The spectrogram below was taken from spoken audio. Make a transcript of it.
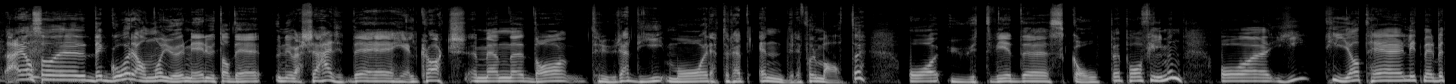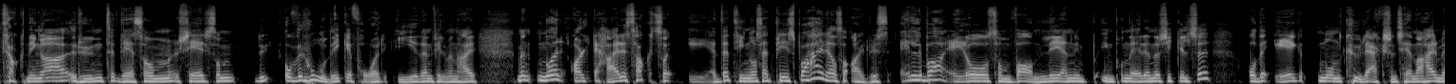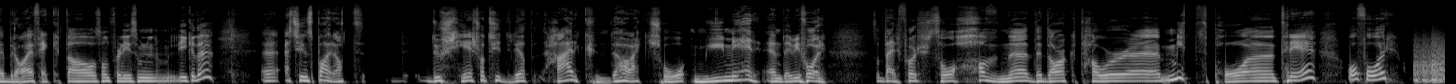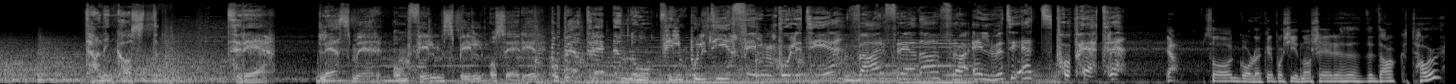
nei, altså, det går an å gjøre mer ut av det universet her, det er helt klart. Men eh, da tror jeg de må rett og slett endre formatet og utvide scopet på filmen. Og gi tida til litt mer betraktninger rundt det som skjer, som du overhodet ikke får i den filmen her. Men når alt det her er sagt, så er det ting å sette pris på her. Altså, Idris Elba er jo som vanlig en imponerende skikkelse, og det er noen kule actionscener her med bra effekter og sånn for de som liker det. Eh, Jeg syns bare at du ser så tydelig at her kunne det ha vært så mye mer enn det vi får. Så Derfor så havner The Dark Tower eh, midt på eh, treet, og får Terningkast tre. Les mer om film, spill og serier på p3.no Filmpolitiet. Filmpolitiet hver fredag fra 11 til 1 på P3. Ja, så går dere på kino og ser The Dark Tower?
